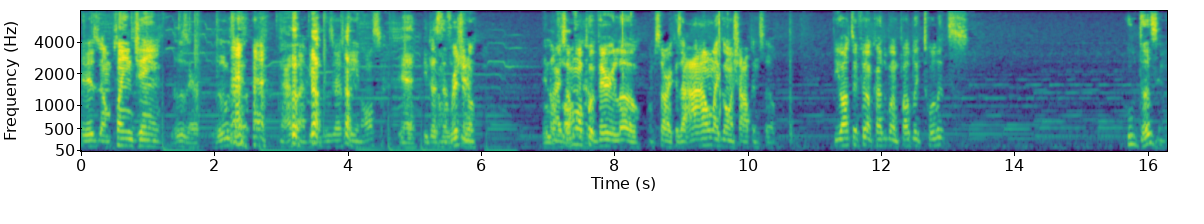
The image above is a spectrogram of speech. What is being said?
It is. I'm playing Jane. Loser. Loser. that's not being loser. That's being awesome. yeah, he does I'm original. no All right, so I'm gonna put very low. I'm sorry, because I, I don't like going shopping. So, do you often feel uncomfortable in public toilets? Who doesn't?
